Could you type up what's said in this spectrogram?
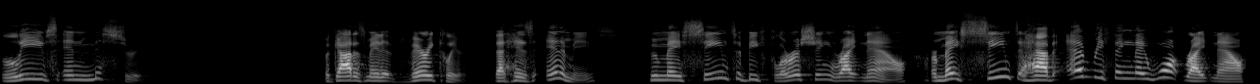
leaves in mystery. But God has made it very clear that his enemies, who may seem to be flourishing right now, or may seem to have everything they want right now,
